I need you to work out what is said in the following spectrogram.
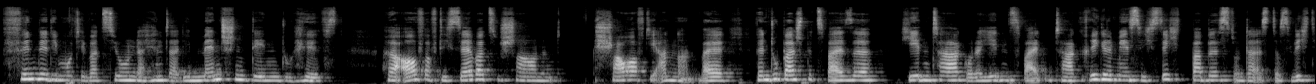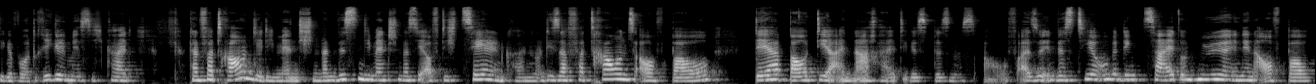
finde die Motivation dahinter, die Menschen, denen du hilfst. Hör auf, auf dich selber zu schauen und schau auf die anderen. Weil wenn du beispielsweise jeden Tag oder jeden zweiten Tag regelmäßig sichtbar bist, und da ist das wichtige Wort Regelmäßigkeit, dann vertrauen dir die Menschen, dann wissen die Menschen, dass sie auf dich zählen können. Und dieser Vertrauensaufbau, der baut dir ein nachhaltiges Business auf. Also investiere unbedingt Zeit und Mühe in den Aufbau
